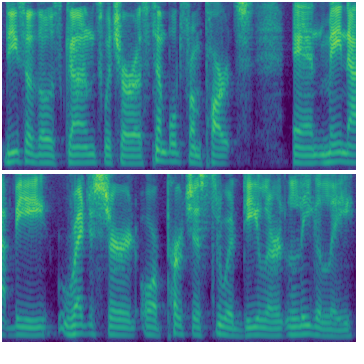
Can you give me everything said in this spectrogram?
these are those guns which are assembled from parts and may not be registered or purchased through a dealer legally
